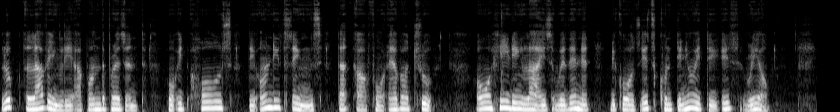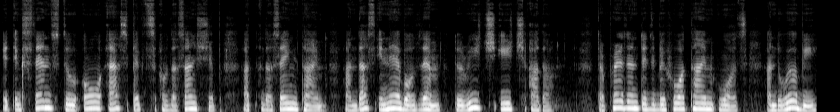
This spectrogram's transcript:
Look lovingly upon the present, for it holds the only things that are forever true. All healing lies within it because its continuity is real. It extends to all aspects of the sonship at the same time and thus enables them to reach each other. The present is before time was and will be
